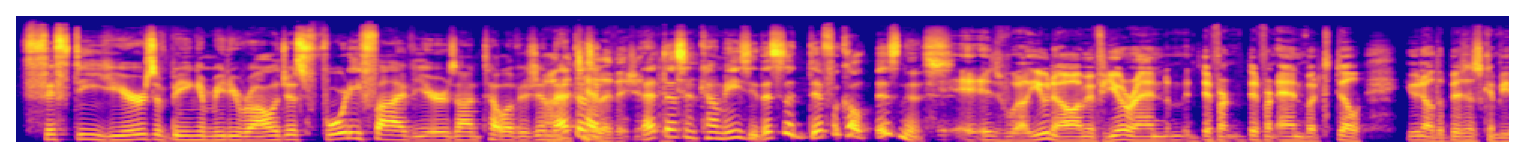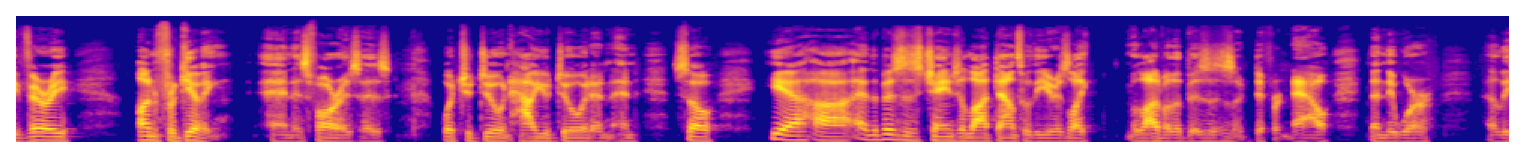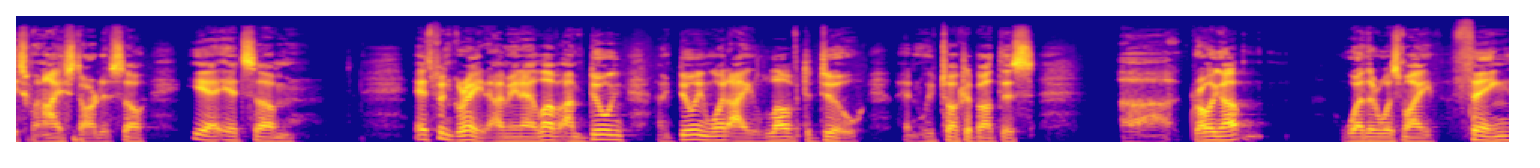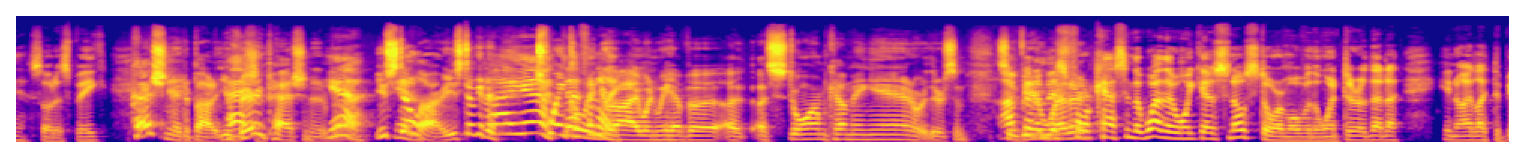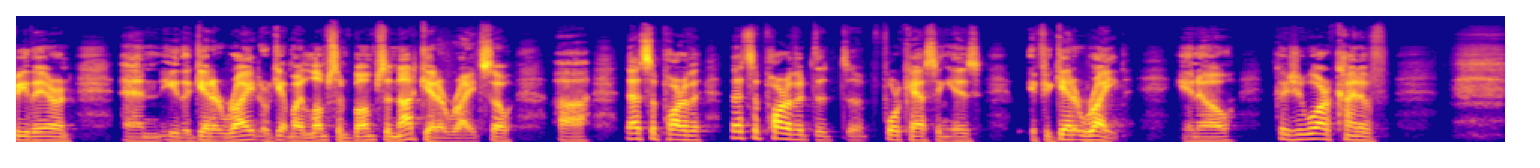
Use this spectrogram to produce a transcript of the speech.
50 years of being a meteorologist, 45 years on television. On that doesn't, television. That doesn't come easy. This is a difficult business. It is well, you know, I mean if your end different different end, but still, you know, the business can be very unforgiving and as far as as what you do and how you do it and and so yeah, uh, and the business has changed a lot down through the years like a lot of other businesses are different now than they were at least when I started. So, yeah, it's um it's been great. I mean, I love. I'm doing. I'm doing what I love to do, and we've talked about this. Uh, growing up, weather was my thing, so to speak. Passionate about it. You're Passion. very passionate about yeah, it. You still yeah. are. You still get a uh, yeah, twinkle definitely. in your eye when we have a, a, a storm coming in or there's some severe I'm going to miss forecasting the weather when we get a snowstorm over the winter. That uh, you know, I like to be there and and either get it right or get my lumps and bumps and not get it right. So uh, that's a part of it. That's a part of it that uh, forecasting is if you get it right, you know, because you are kind of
